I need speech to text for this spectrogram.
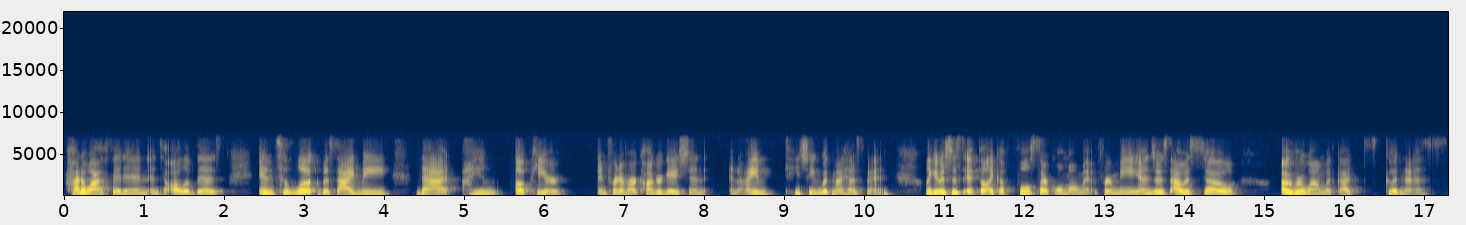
how do I fit in into all of this and to look beside me that I am up here in front of our congregation and I am teaching with my husband. Like it was just it felt like a full circle moment for me and just I was so overwhelmed with God's goodness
